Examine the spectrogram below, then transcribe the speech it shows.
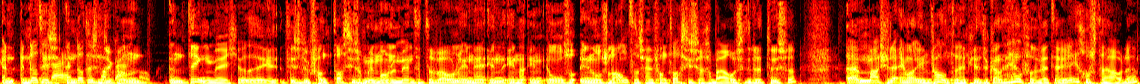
En, en dat is, en dat is natuurlijk wel een, een, ding, weet je. Het is natuurlijk fantastisch om in monumenten te wonen in, in, in, in, ons, in ons land. Er zijn fantastische gebouwen zitten ertussen. Uh, maar als je er eenmaal in woont, dan heb je natuurlijk aan heel veel wetten en regels te houden.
